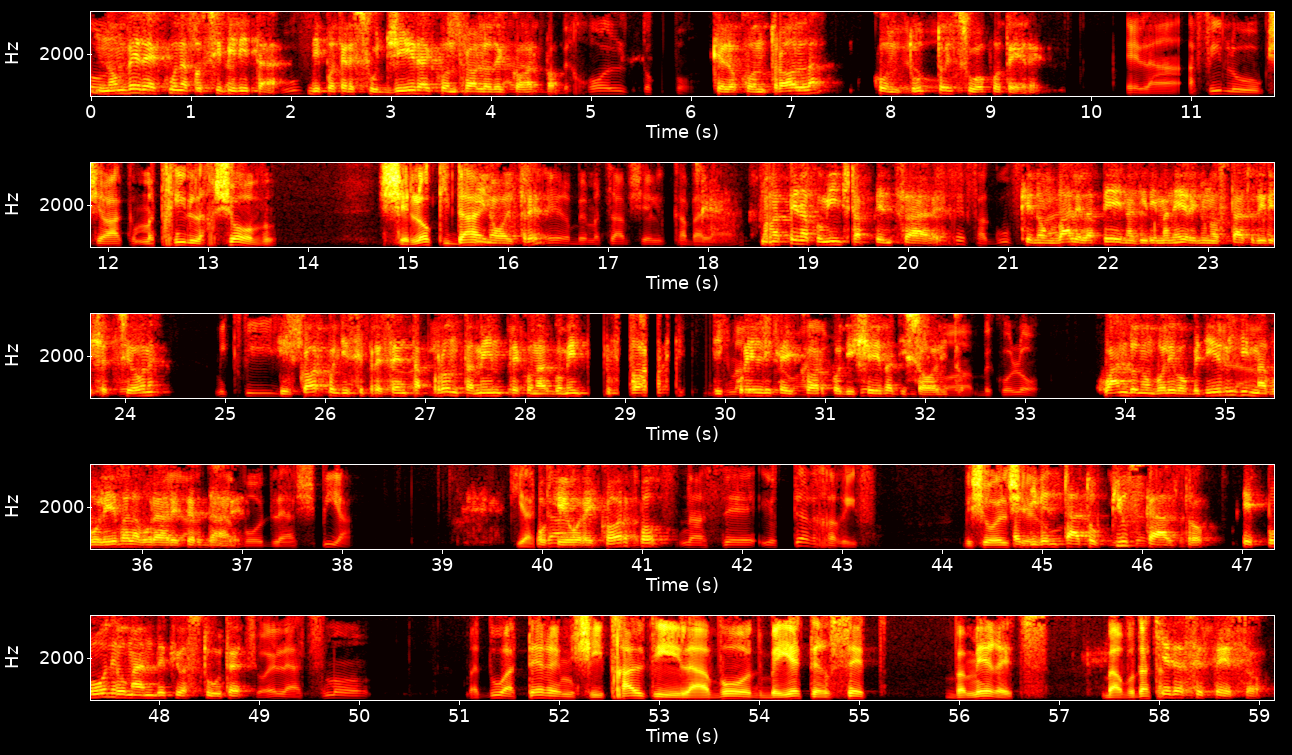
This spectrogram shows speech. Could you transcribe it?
non vede alcuna possibilità di poter sfuggire al controllo del corpo, che lo controlla con tutto il suo potere. Inoltre, non appena comincia a pensare che non vale la pena di rimanere in uno stato di ricezione, il corpo gli si presenta prontamente con argomenti più forti di quelli che il corpo diceva di solito, quando non voleva obbedirgli ma voleva lavorare per dare. Poiché ora il corpo è diventato più scaltro e pone domande più astute. מדוע טרם שהתחלתי לעבוד ביתר שאת במרץ בעבודת Chiede a se stesso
